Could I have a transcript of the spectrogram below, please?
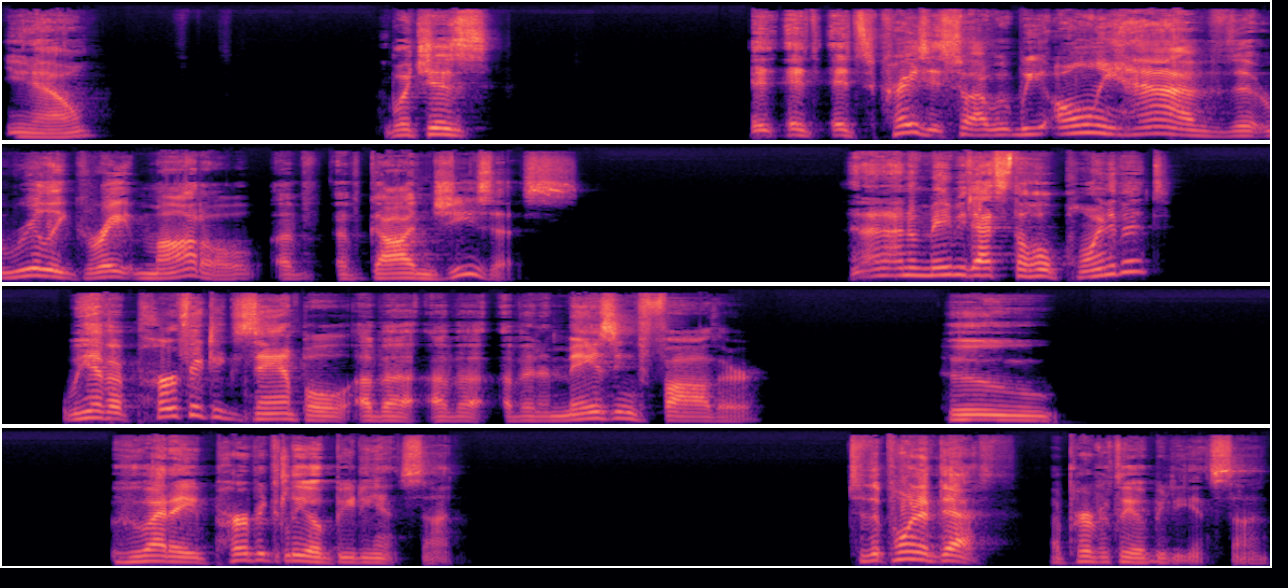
you know, which is it, it, it's crazy. So we only have the really great model of, of God and Jesus. And I don't know maybe that's the whole point of it. We have a perfect example of a, of a, of an amazing father who who had a perfectly obedient son to the point of death, a perfectly obedient son.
